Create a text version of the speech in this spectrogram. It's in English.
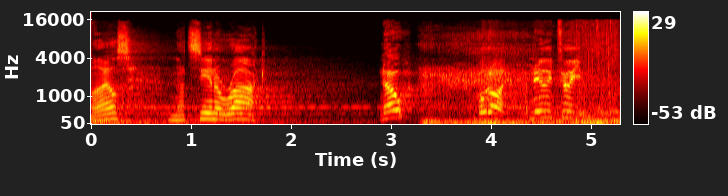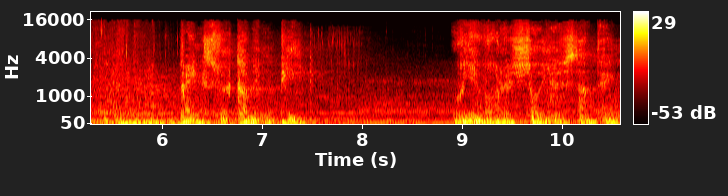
Miles, I'm not seeing a rock. No? Hold on, I'm nearly to you. Thanks for coming, Pete. We want to show you something.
